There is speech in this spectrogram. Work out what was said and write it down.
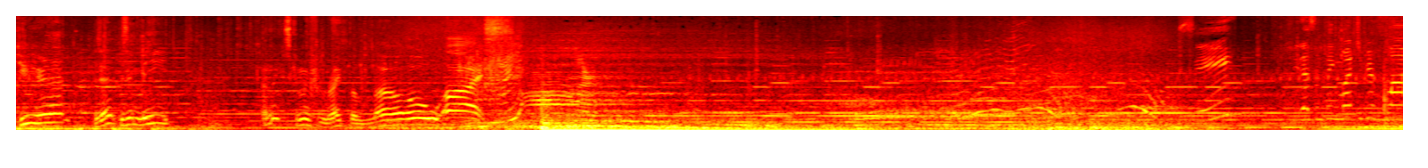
Do you hear that? Is that is it me? I think it's coming from right below us. See? She doesn't think much of your flying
